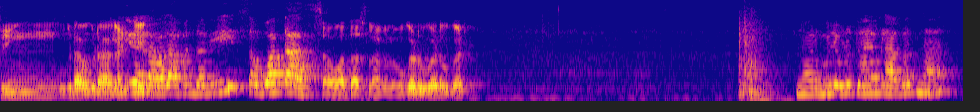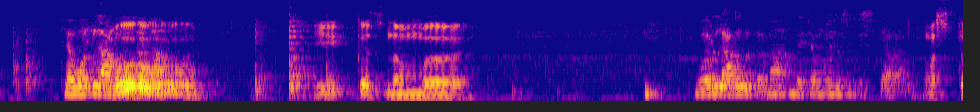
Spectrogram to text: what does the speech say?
टिंग उघडा उघडा घंटी. लावला आपण तरी? सव्वा तास. सव्वा तास लागलो. उघड उघड उघड. नॉर्मल एवढं टाइम लागत ना त्यावर लागत हो हो होता हो. हो. एकच नंबर. वर लागत होता ना त्याच्यामुळे तसं दिसतात मस्त.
